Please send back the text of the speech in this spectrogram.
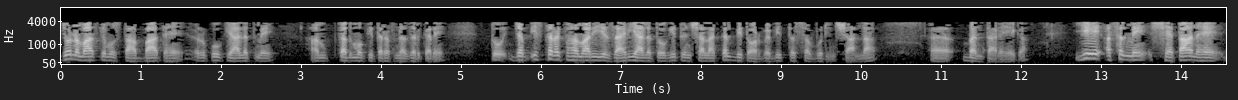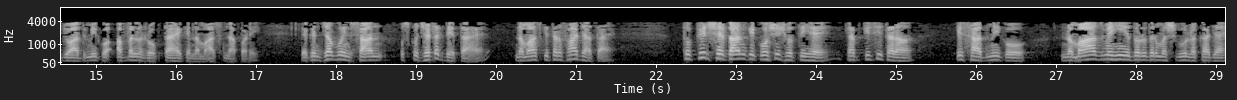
جو نماز کے مستحبات ہیں، رکوع کی حالت میں ہم قدموں کی طرف نظر کریں۔ تو جب اس طرح ہماری یہ ظاہری حالت ہوگی تو انشاءاللہ کل بھی طور پہ بھی تصور انشاءاللہ بنتا رہے گا۔ یہ اصل میں شیطان ہے جو آدمی کو اول روکتا ہے کہ نماز نہ پڑھے۔ لیکن جب وہ انسان اس کو جھٹک دیتا ہے، نماز کی طرف آ جاتا ہے تو پھر شیطان کی کوشش ہوتی ہے کہ اب کسی طرح اس آدمی کو نماز میں ہی ادھر ادھر مشغول رکھا جائے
